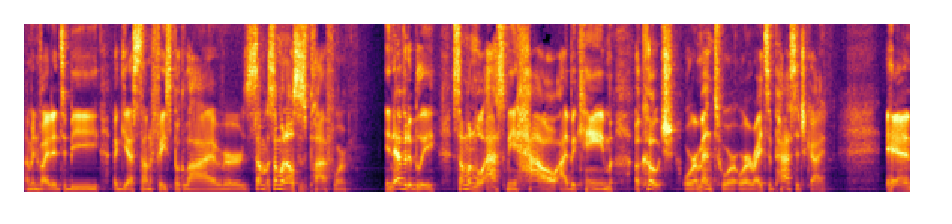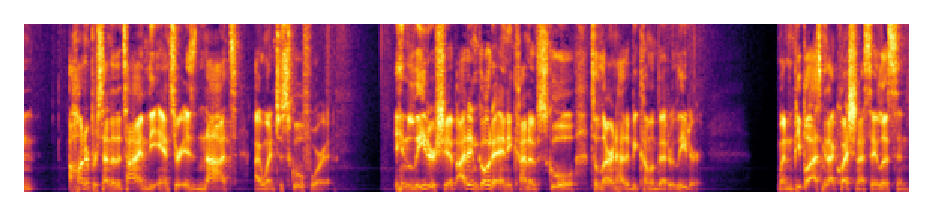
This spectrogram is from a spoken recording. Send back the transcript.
I'm invited to be a guest on a Facebook Live or some someone else's platform, inevitably someone will ask me how I became a coach or a mentor or a rites of passage guide. And 100% of the time the answer is not I went to school for it. In leadership, I didn't go to any kind of school to learn how to become a better leader. When people ask me that question, I say, listen,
